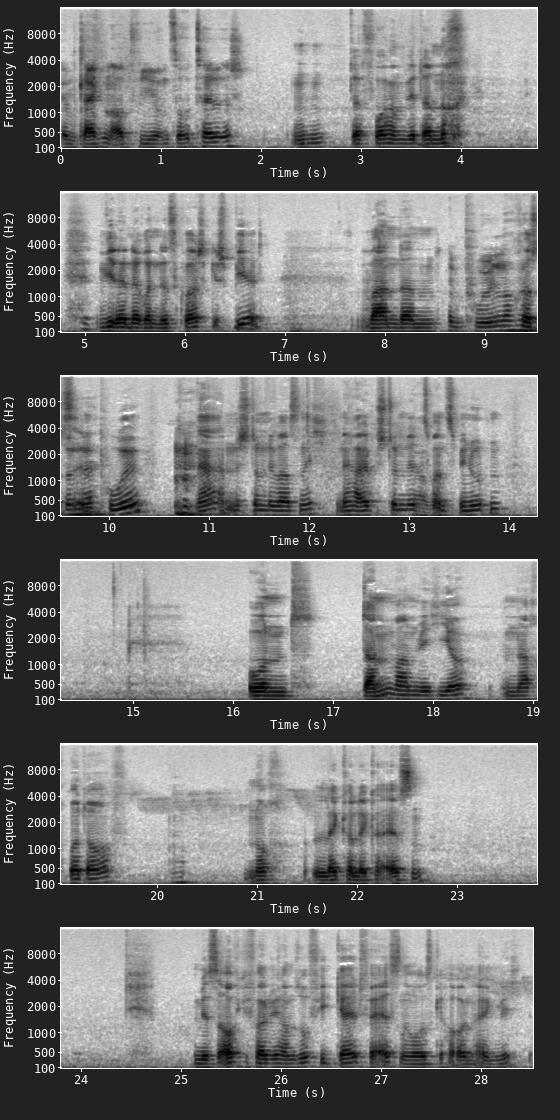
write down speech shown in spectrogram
im gleichen Ort wie unser Hotel ist. Mhm. Davor haben wir dann noch wieder eine Runde Squash gespielt. Waren dann Im Pool noch eine kurz Stunde. im Pool. Na, eine Stunde war es nicht. Eine halbe Stunde, Aber- 20 Minuten. Und dann waren wir hier im Nachbardorf. Noch lecker, lecker essen. Mir ist aufgefallen, wir haben so viel Geld für Essen rausgehauen eigentlich.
